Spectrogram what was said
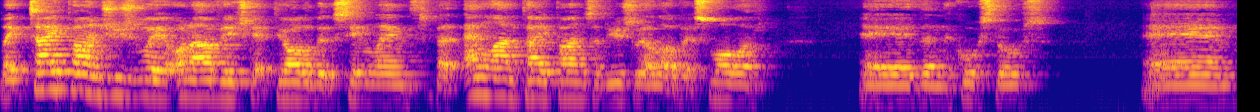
like taipans usually on average get to all about the same length, but inland taipans are usually a little bit smaller uh, than the coastals. Um,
